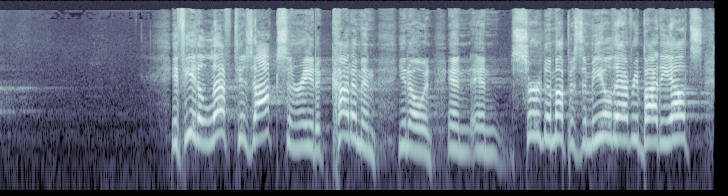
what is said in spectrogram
If he had left his oxen or he had cut them and, you know, and, and, and served them up as a meal to everybody else,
